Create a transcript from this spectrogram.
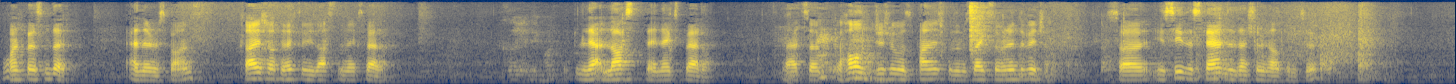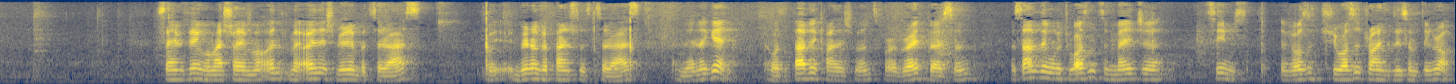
One person did. And the response, Klal Yisrael collectively lost the next battle. Lost their next battle. Right? So the whole Jewish was punished for the mistakes of an individual. So you see the standards standard Hashem held them to. Same thing, Miriam got punished with and then again, it was a public punishment for a great person for something which wasn't a major, seems, it wasn't, she wasn't trying to do something wrong.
